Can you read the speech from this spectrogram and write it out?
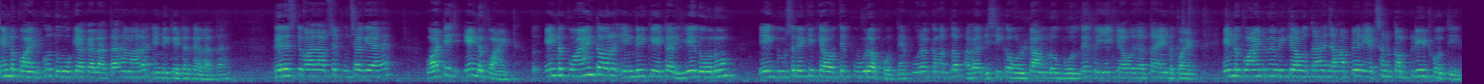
एंड पॉइंट को तो वो क्या कहलाता है हमारा इंडिकेटर कहलाता है फिर इसके बाद आपसे पूछा गया है व्हाट इज एंड पॉइंट तो एंड पॉइंट और इंडिकेटर ये दोनों एक दूसरे के क्या होते हैं पूरक होते हैं पूरक का मतलब अगर इसी का उल्टा हम लोग बोल दें तो ये क्या हो जाता है एंड पॉइंट एंड पॉइंट में भी क्या होता है जहां पे रिएक्शन कंप्लीट होती है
